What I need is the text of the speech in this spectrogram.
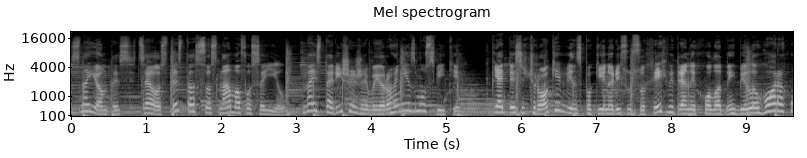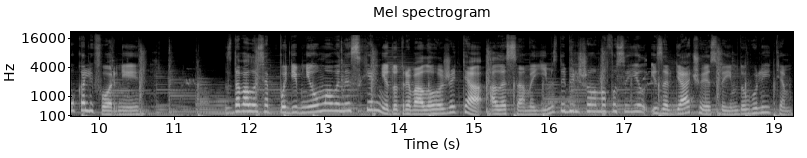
Знайомтесь, це остиста сосна Мафосаїл, найстаріший живий організм у світі. П'ять тисяч років він спокійно ріс у сухих вітряних холодних білих горах у Каліфорнії. Здавалося б, подібні умови не схильні до тривалого життя, але саме їм здебільшого Мафосаїл і завдячує своїм довголіттям.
